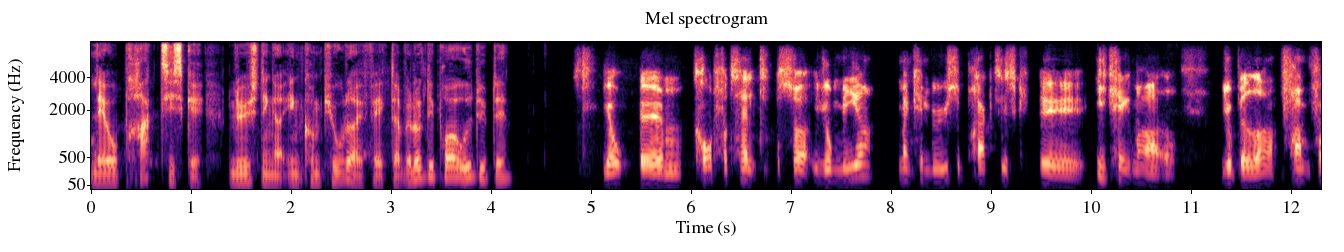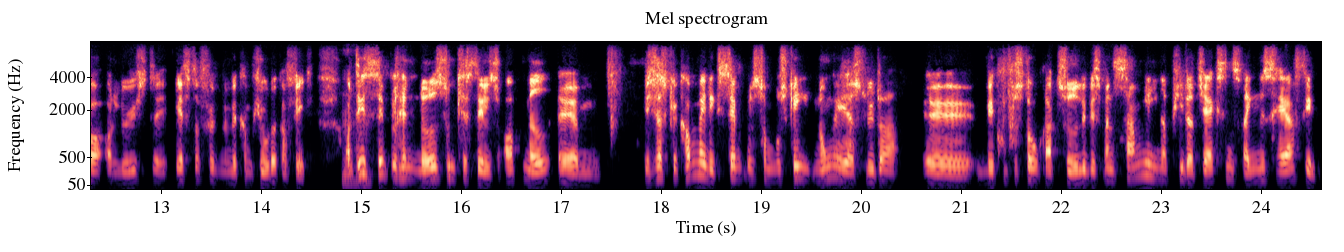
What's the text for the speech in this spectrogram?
lave praktiske løsninger end computereffekter. Vil du ikke lige prøve at uddybe det? Jo, øh, kort fortalt, så jo mere man kan løse praktisk øh, i kameraet, jo bedre, frem for at løse det efterfølgende med computergrafik. Mm-hmm. Og det er mhm. simpelthen noget, som kan stilles op med. Øhm, hvis jeg skal komme med et eksempel, som måske nogle af jeres lyttere øh, vil kunne forstå ret tydeligt. Hvis man sammenligner Peter Jacksons Ringenes Herrefilm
